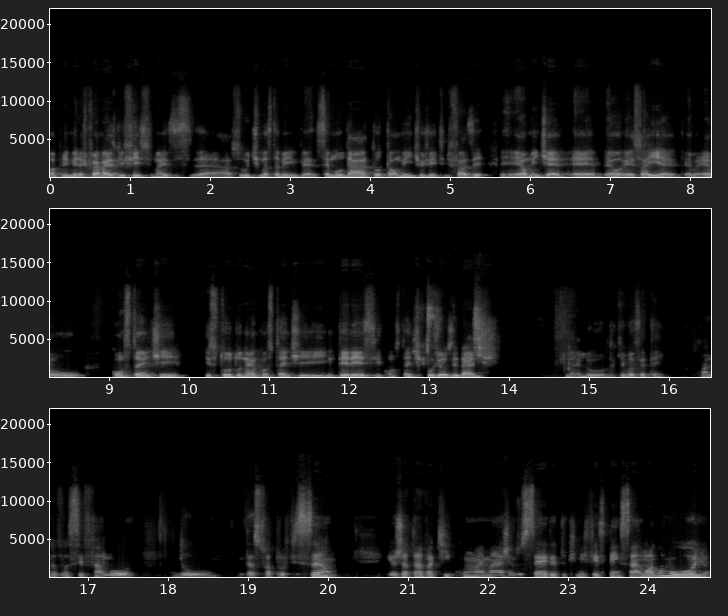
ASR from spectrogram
A primeira acho que foi a mais difícil, mas uh, as últimas também, é, você mudar totalmente o jeito de fazer. Realmente é, é, é, é isso aí, é, é, é o constante estudo, né? Constante interesse, constante curiosidade né? do, do que você tem. Quando você falou do, da sua profissão, eu já estava aqui com uma imagem do cérebro que me fez pensar logo no olho,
